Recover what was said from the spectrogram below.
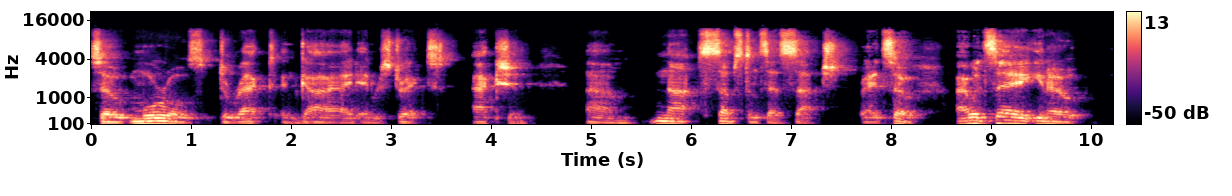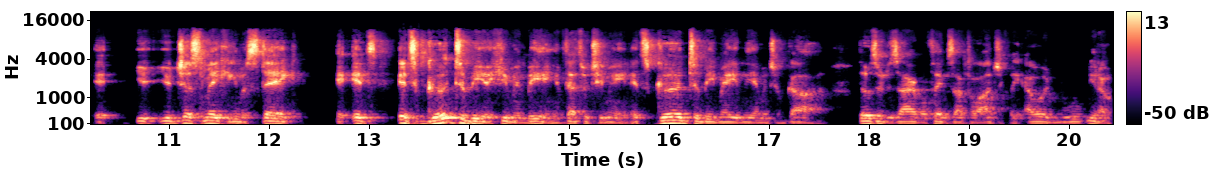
so morals direct and guide and restrict action, um, not substance as such, right? So I would say, you know, it, you, you're just making a mistake. It- It's it's good to be a human being, if that's what you mean. It's good to be made in the image of God those are desirable things ontologically. I would, you know,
